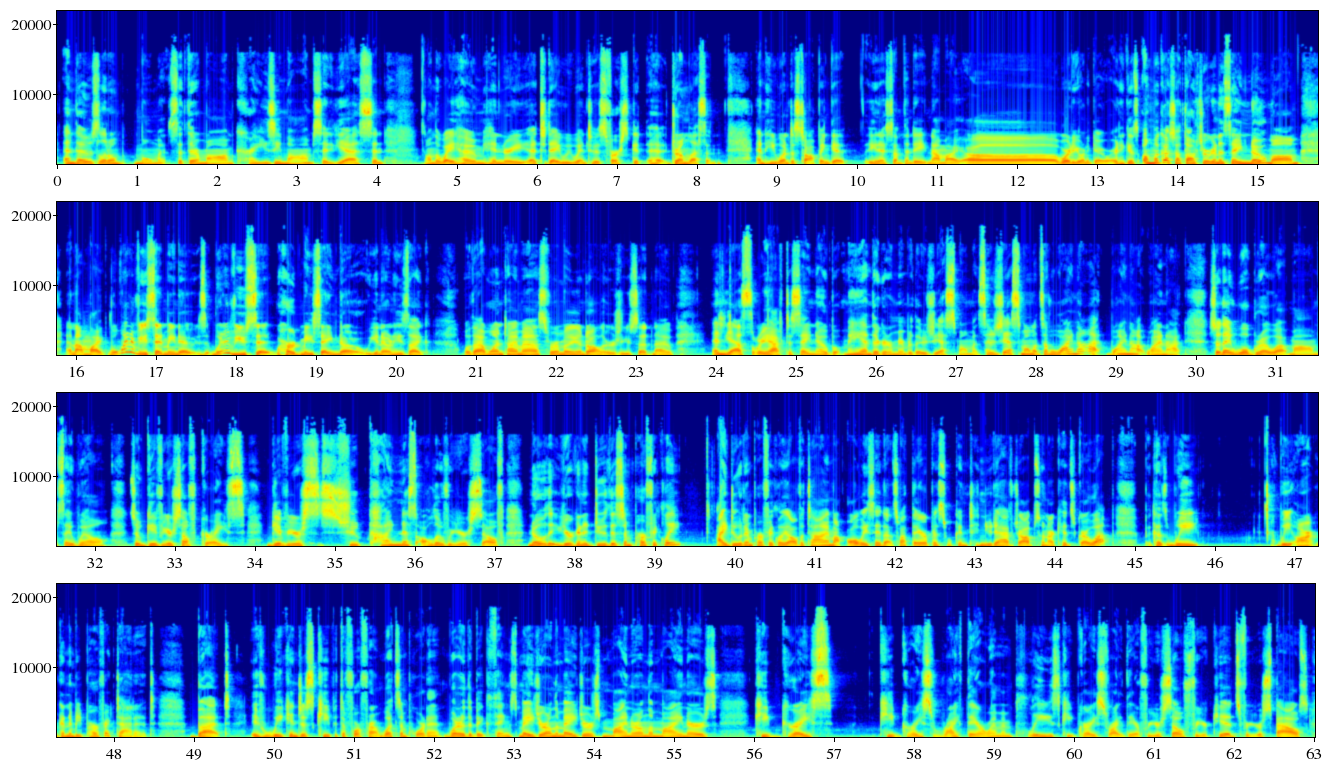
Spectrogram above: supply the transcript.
And those little moments that their mom, crazy mom, said yes. And on the way home, Henry, uh, today we went to his first get, uh, drum lesson and he wanted to stop and get, you know, something to eat. And I'm like, uh, where do you want to go? And he goes, oh my gosh, I thought you were going to say no, mom. And I'm like, well, when have you said me no? When have you said, heard me say no? You know, and he's like, well, that one time I asked for a million dollars, you said no. And yes, we have to say no, but man, they're going to remember those yes moments, those yes moments of why not? Why not? Why not? So they will grow up, moms. They will. So give yourself grace. Give your shoot kindness all over yourself. Know that you're going to do this imperfectly. I do it imperfectly all the time. I always say that's why therapists will continue to have jobs when our kids grow up because we we aren't going to be perfect at it. But if we can just keep at the forefront what's important, what are the big things, major on the majors, minor on the minors, keep grace keep grace right there women please keep grace right there for yourself for your kids for your spouse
